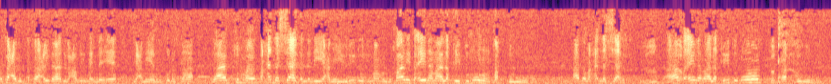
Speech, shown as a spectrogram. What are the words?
وفعلوا الأفاعيل هذه العظيمة اللي إيه؟ يعني يرزقون السماء ثم محل الشاهد الذي يعني يريده الإمام البخاري فأينما لقيتموهم فاقتلوهم. هذا محل الشاهد. ها فأينما لقيتموهم فاقتلوهم.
